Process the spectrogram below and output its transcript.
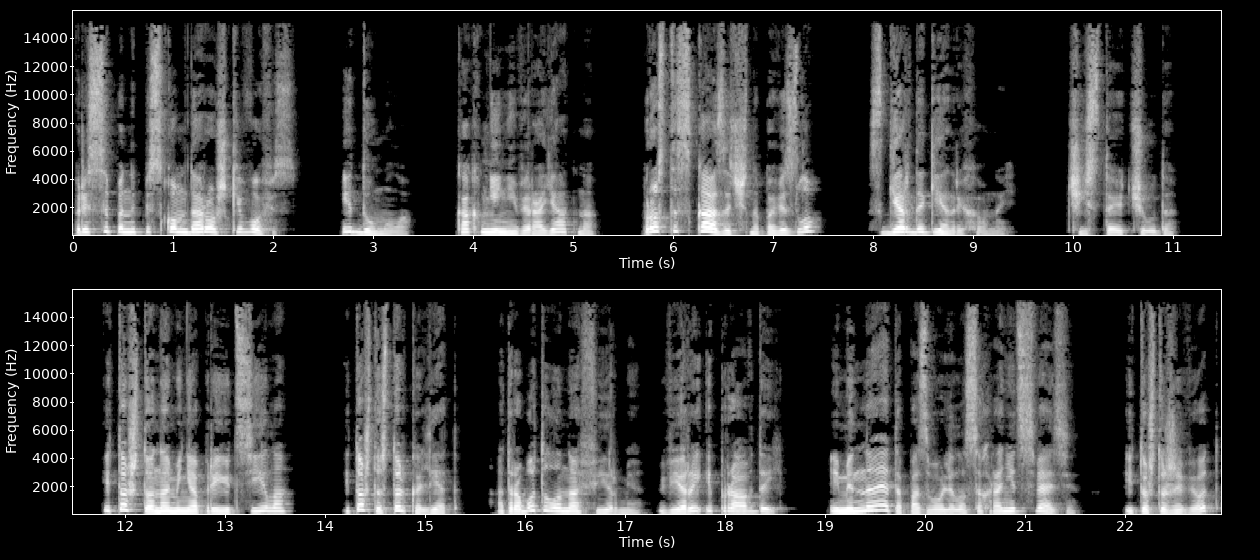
присыпанной песком дорожке в офис и думала, как мне невероятно, просто сказочно повезло с Гердой Генриховной. Чистое чудо. И то, что она меня приютила, и то, что столько лет отработала на фирме верой и правдой. Именно это позволило сохранить связи и то, что живет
